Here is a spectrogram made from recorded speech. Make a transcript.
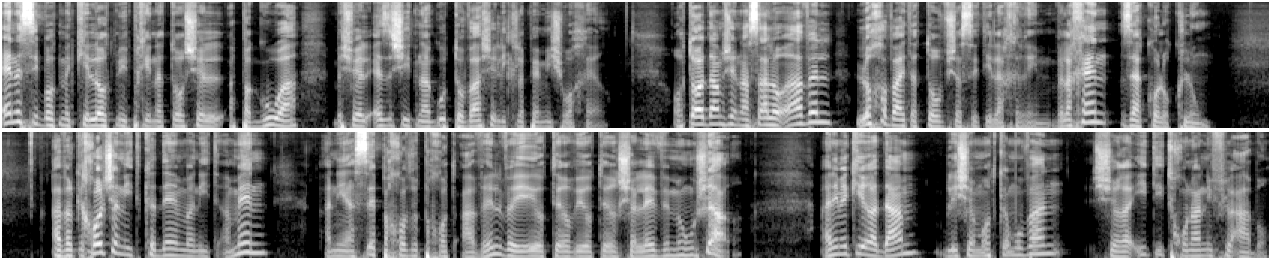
אין נסיבות מקלות מבחינתו של הפגוע בשביל איזושהי התנהגות טובה שלי כלפי מישהו אחר. אותו אדם שנעשה לו עוול, לא חווה את הטוב שעשיתי לאחרים, ולכן זה הכל או כלום. אבל ככל שאני אתקדם ואני אתאמן, אני אעשה פחות ופחות עוול, ואהיה יותר ויותר שלו ומאושר. אני מכיר אדם, בלי שמות כמובן, שראיתי תכונה נפלאה בו.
